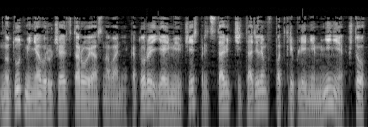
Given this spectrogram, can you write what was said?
но тут меня выручает второе основание, которое я имею честь представить читателям в подкрепление мнения, что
